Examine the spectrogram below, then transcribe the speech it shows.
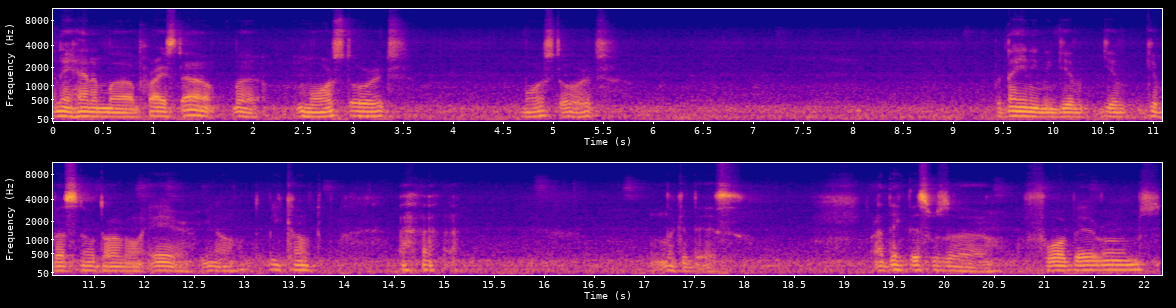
and they had them uh, priced out, but more storage, more storage. But they ain't even give give give us no doggone air, you know, to be comfortable. Look at this. I think this was uh, four bedrooms,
